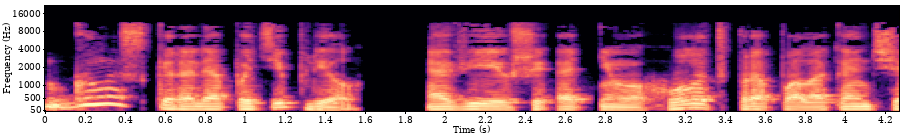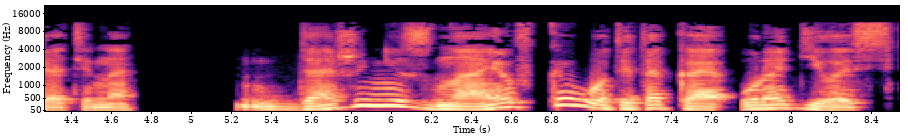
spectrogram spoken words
Голос короля потеплел, а веявший от него холод пропал окончательно. Даже не знаю, в кого ты такая уродилась.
